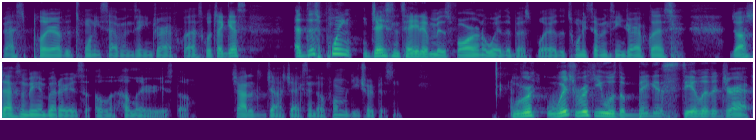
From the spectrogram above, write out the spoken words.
best player of the 2017 draft class, which I guess at this point, Jayson Tatum is far and away the best player of the 2017 draft class. Josh Jackson being better is hilarious, though. Shout out to Josh Jackson, though, former Detroit Piston. Which rookie was the biggest steal of the draft?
